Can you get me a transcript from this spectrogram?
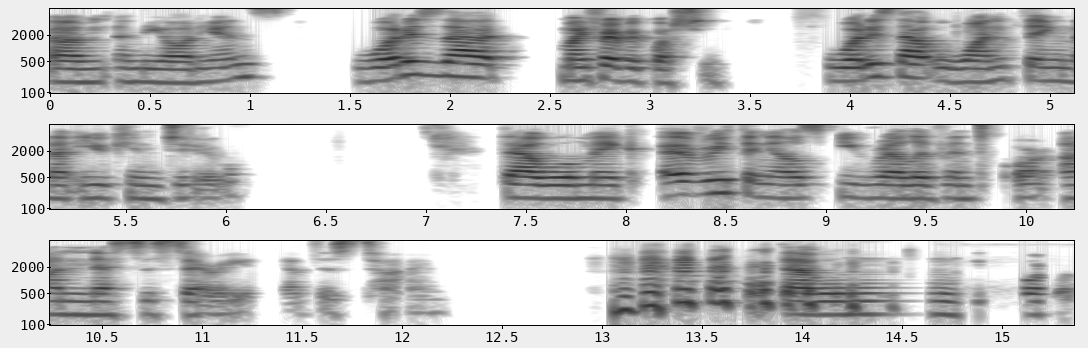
um, and the audience. What is that? My favorite question. What is that one thing that you can do that will make everything else irrelevant or unnecessary at this time? That will move you forward.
